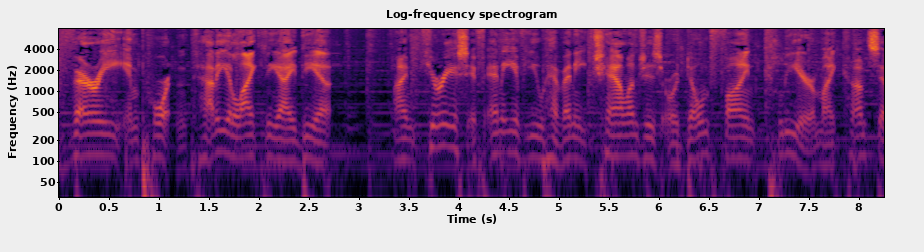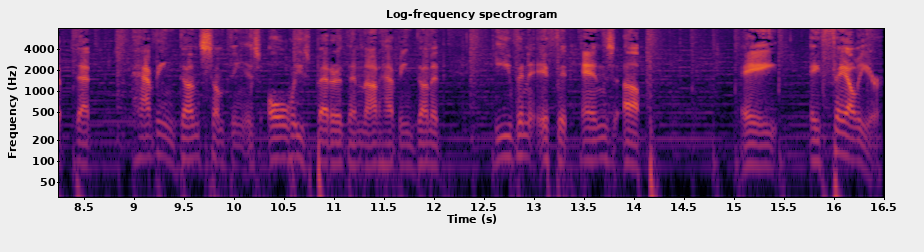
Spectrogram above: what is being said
Very important. How do you like the idea? I'm curious if any of you have any challenges or don't find clear my concept that having done something is always better than not having done it, even if it ends up a a failure.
